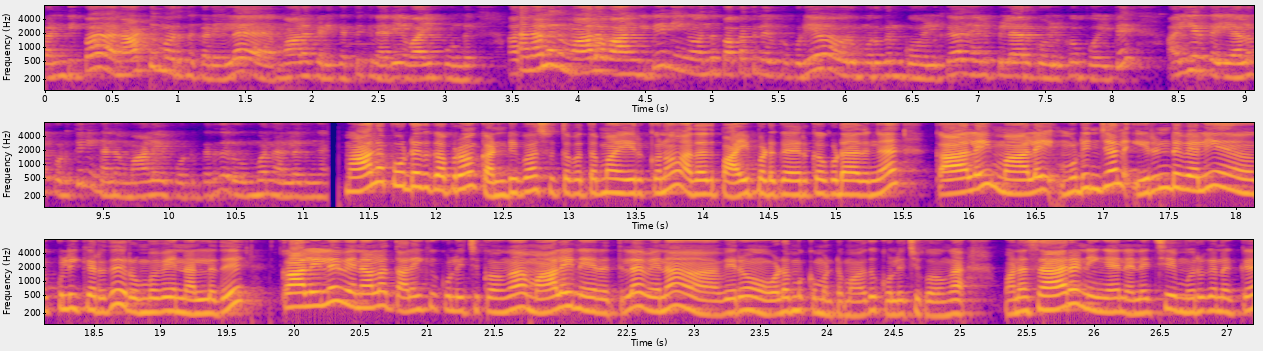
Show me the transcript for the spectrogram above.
கண்டிப்பாக நாட்டு மருந்து கடையில் மாலை கிடைக்கிறதுக்கு நிறைய வாய்ப்பு உண்டு. அதனால் அந்த மாலை வாங்கிட்டு நீங்கள் வந்து பக்கத்தில் இருக்கக்கூடிய ஒரு முருகன் கோவிலுக்கு அதே பிள்ளையார் கோவிலுக்கோ போயிட்டு ஐயர் கையால் கொடுத்து நீங்கள் அந்த மாலையை போட்டுக்கிறது ரொம்ப நல்லதுங்க. மாலை போட்டதுக்கப்புறம் கண்டிப்பாக சுத்தபத்தமாக இருக்கணும். அதாவது பாய்ப்படுக்க இருக்கக்கூடாதுங்க. காலை மாலை முடிஞ்சால் இரண்டு வேலையும் குளிக்கிறது ரொம்பவே நல்லது. காலையில் வேணாலும் தலைக்கு குளிச்சுக்கோங்க. மாலை நேரத்தில் வேணால் வெறும் உடம்புக்கு மட்டுமாவது குளிச்சுக்கோங்க. மனசார நீங்கள் நினச்சி முருகனுக்கு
